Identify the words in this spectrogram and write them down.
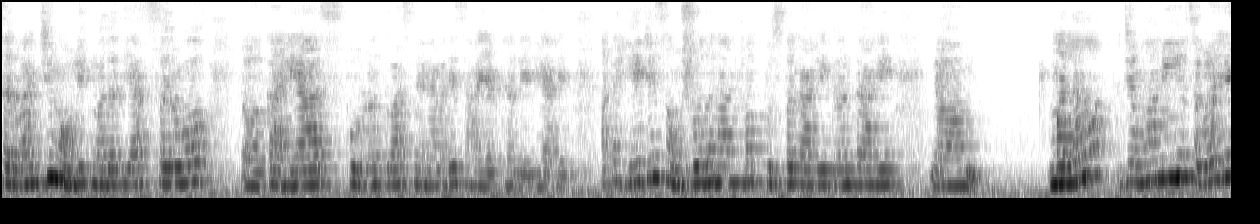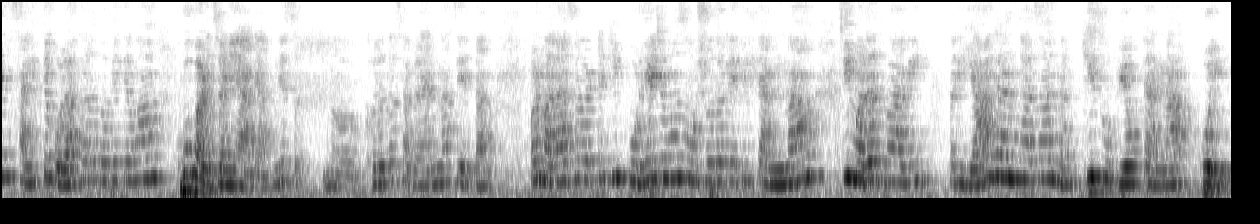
सर्वांची मौलिक मदत या सर्व कार्यास पूर्णत्वास नेण्यामध्ये सहाय्यक ठरलेली आहे. आता हे जे संशोधनात्मक पुस्तक आहे ग्रंथ आहे मला जेव्हा मी सगळं हे साहित्य गोळा करत होते तेव्हा खूप अडचणी आल्या. म्हणजे खरं तर सगळ्यांनाच येतात. पण मला असं वाटतं की पुढे जेव्हा संशोधक येतील त्यांना ची मदत व्हावी तर या ग्रंथाचा नक्कीच उपयोग त्यांना होईल.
